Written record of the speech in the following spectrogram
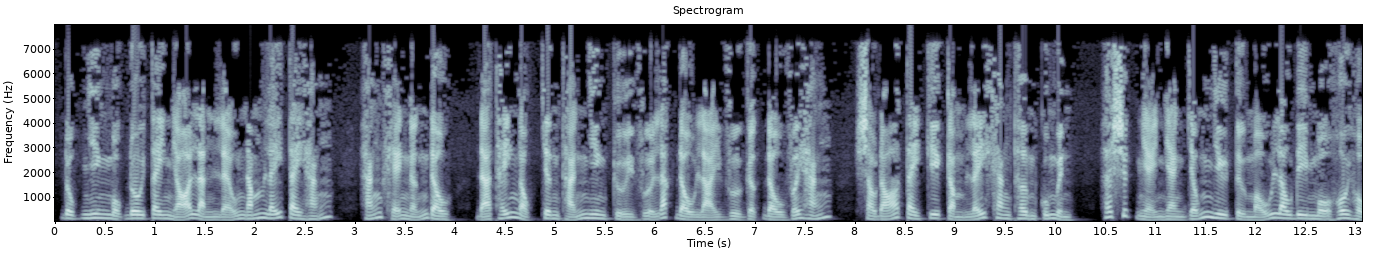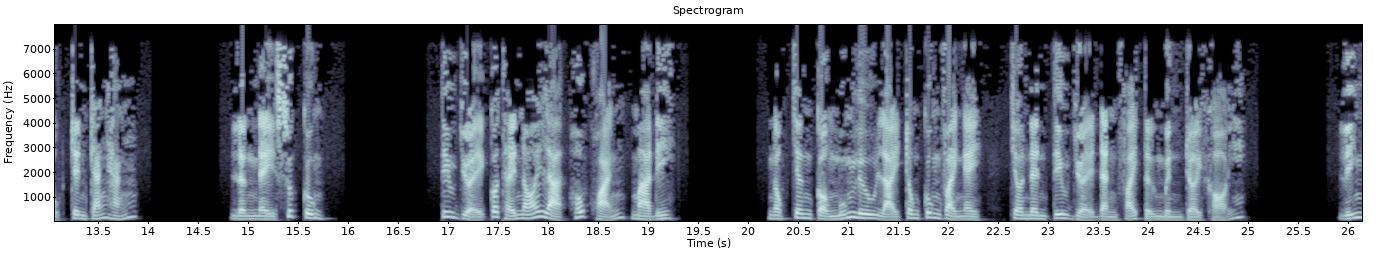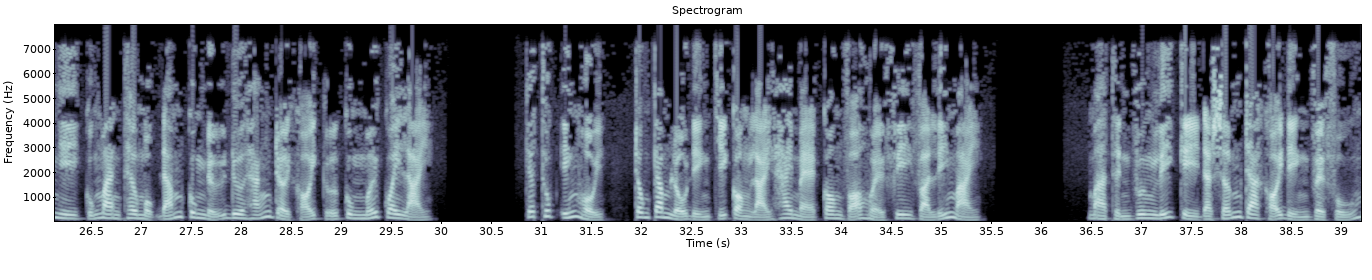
Đột nhiên một đôi tay nhỏ lạnh lẽo nắm lấy tay hắn, hắn khẽ ngẩng đầu, đã thấy Ngọc Chân thản nhiên cười vừa lắc đầu lại vừa gật đầu với hắn, sau đó tay kia cầm lấy khăn thơm của mình, hết sức nhẹ nhàng giống như từ mẫu lau đi mồ hôi hột trên trán hắn. Lần này xuất cung. Tiêu Duệ có thể nói là hốt hoảng mà đi. Ngọc Chân còn muốn lưu lại trong cung vài ngày, cho nên Tiêu Duệ đành phải tự mình rời khỏi. Lý Nhi cũng mang theo một đám cung nữ đưa hắn rời khỏi cửa cung mới quay lại. Kết thúc yến hội, trong cam lộ điện chỉ còn lại hai mẹ con Võ Huệ Phi và Lý Mại. Mà thịnh vương Lý Kỳ đã sớm ra khỏi điện về phủ.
